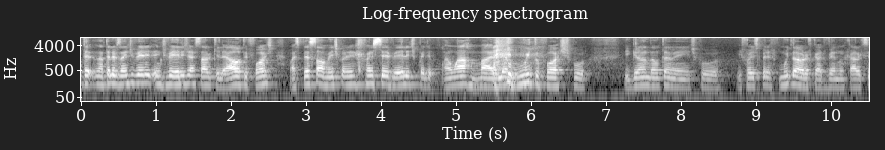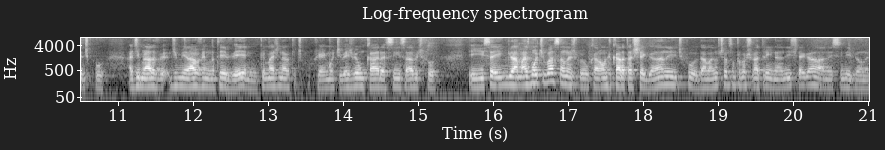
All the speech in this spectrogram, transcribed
ter, na televisão a gente, vê ele, a gente vê ele já sabe que ele é alto e forte, mas pessoalmente quando, quando você vê ele, tipo, ele é um armário, ele é muito forte, tipo, e grandão também, tipo, e foi uma experiência muito da hora ficar vendo um cara que você, tipo, admirava, admirava vendo na TV, nunca imaginava que, tipo, já em Monte Verde ver um cara assim, sabe, tipo, e isso aí dá mais motivação, né? Tipo, onde o cara tá chegando e, tipo, dá mais motivação para continuar treinando e chegar lá nesse nível, né?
